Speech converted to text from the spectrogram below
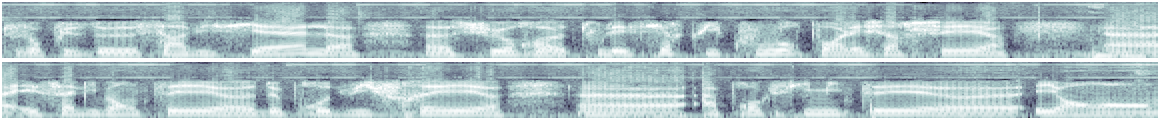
toujours plus de serviciels sur tous les circuits courts pour aller chercher et s'alimenter de produits frais à proximité et en,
